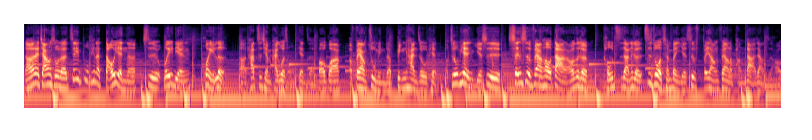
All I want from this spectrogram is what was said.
然后再加上说呢，这一部片的导演呢是威廉·惠勒。啊，他之前拍过什么片子？包括非常著名的《宾汉》这部片，这部片也是声势非常浩大，然后这个投资啊，那个制作成本也是非常非常的庞大，这样子，然后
